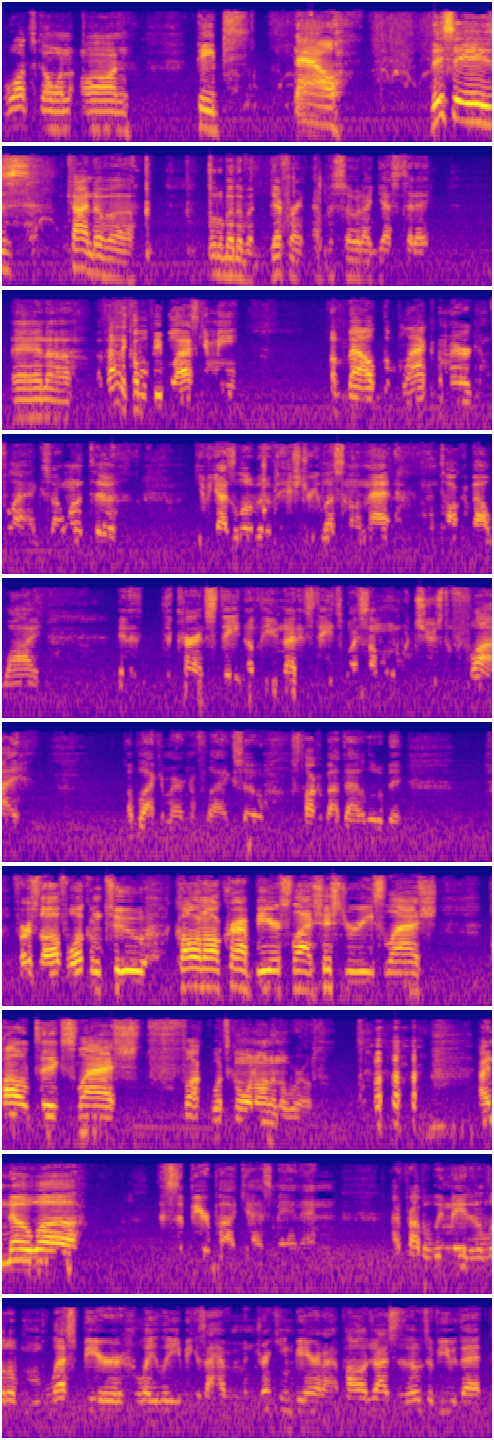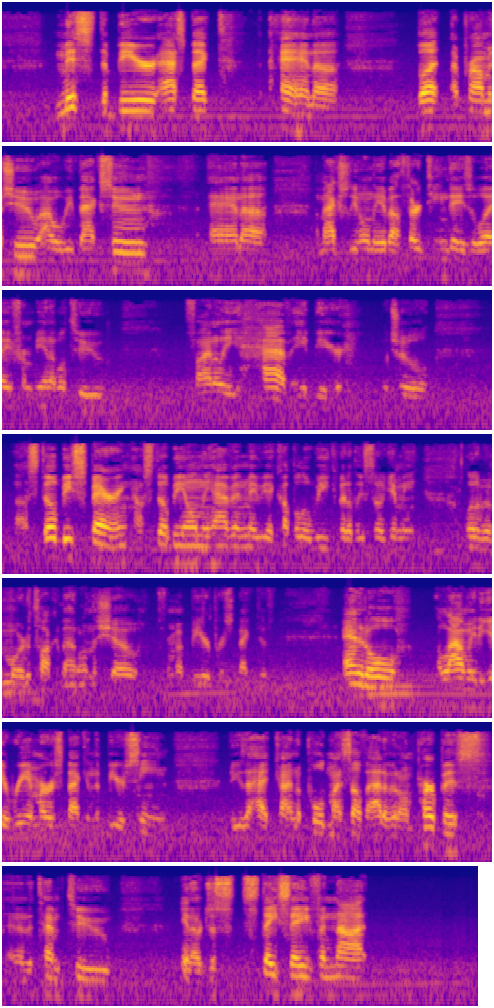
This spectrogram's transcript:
What's going on, peeps? Now, this is kind of a little bit of a different episode, I guess, today. And uh, I've had a couple people asking me about the Black American flag. So I wanted to give you guys a little bit of a history lesson on that and talk about why, in the current state of the United States, why someone would choose to fly a Black American flag. So let's talk about that a little bit. First off, welcome to calling all craft beer slash history slash politics slash fuck what's going on in the world. I know uh, this is a beer podcast, man, and I've probably made it a little less beer lately because I haven't been drinking beer, and I apologize to those of you that missed the beer aspect. And uh, but I promise you, I will be back soon, and uh, I'm actually only about 13 days away from being able to finally have a beer, which will uh, still be sparing. I'll still be only having maybe a couple a week, but at least it'll give me a little bit more to talk about on the show from a beer perspective. And it'll allow me to get re-immersed back in the beer scene because I had kind of pulled myself out of it on purpose in an attempt to, you know, just stay safe and not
